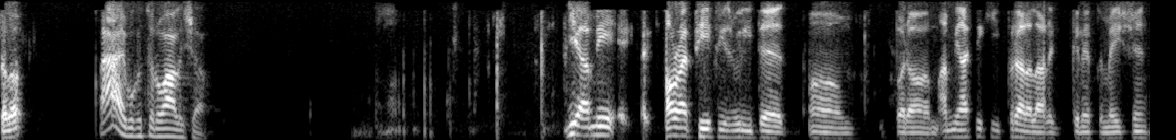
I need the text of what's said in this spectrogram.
Hello. Hi, welcome to the Wiley Show. Yeah, I mean, R.I.P. if he's really dead. Um, but um, I mean, I think he put out a lot of good information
